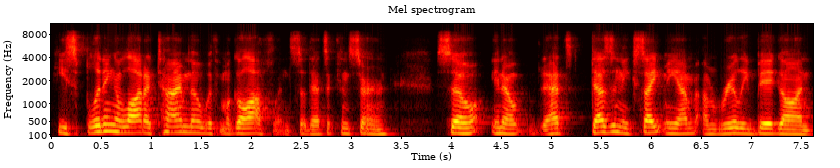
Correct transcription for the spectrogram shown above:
He's splitting a lot of time though with McLaughlin, so that's a concern. So you know that doesn't excite me. I'm I'm really big on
